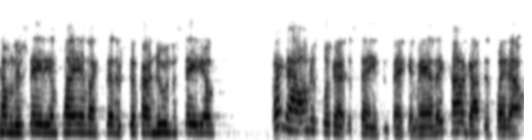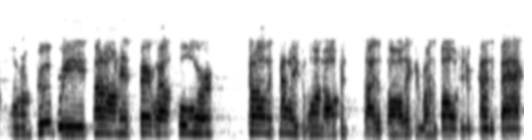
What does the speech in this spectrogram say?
coming to their stadium playing. Like I said, they're still kind of new in the stadium right now, I'm just looking at the Saints and thinking, man, they kind of got this laid out for them. Drew Brees, kind of on his farewell tour, got all the talent he can run the offensive side of the ball. They can run the ball with two different kinds of backs.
